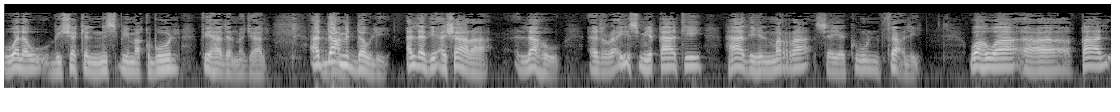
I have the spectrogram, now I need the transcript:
ولو بشكل نسبي مقبول في هذا المجال. الدعم الدولي الذي أشار له الرئيس ميقاتي هذه المرة سيكون فعلي. وهو آه، قال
